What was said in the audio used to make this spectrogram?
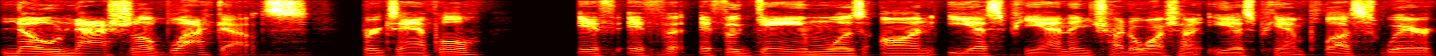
no national blackouts. For example, if if if a game was on ESPN and you try to watch on ESPN Plus where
